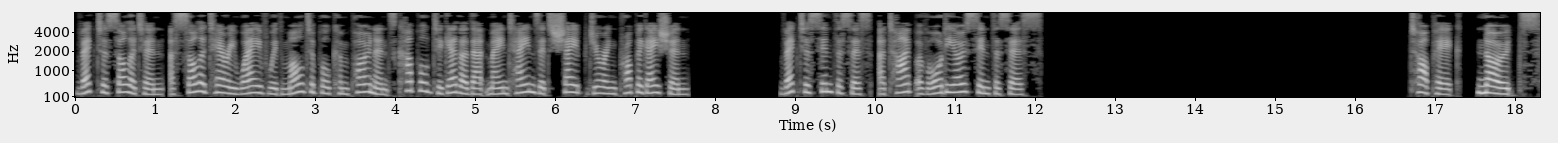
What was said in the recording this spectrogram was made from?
Vector soliton, a solitary wave with multiple components coupled together that maintains its shape during propagation. Vector synthesis, a type of audio synthesis. Notes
